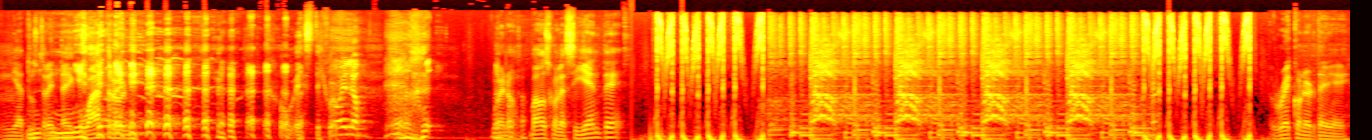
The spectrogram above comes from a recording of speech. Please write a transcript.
Ni a tus 34. Ni- este. Bueno, vamos con la siguiente. Reckoner de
